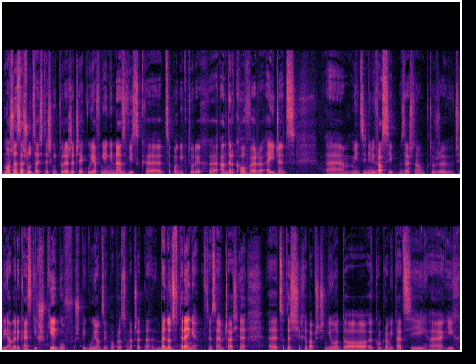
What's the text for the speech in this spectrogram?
Można zarzucać też niektóre rzeczy, jak ujawnienie nazwisk, e, co po niektórych e, undercover agents między innymi w Rosji. Zresztą, którzy, czyli amerykańskich szpiegów, szpiegujących po prostu na przykład, na, będąc w terenie w tym samym czasie, e, co też się chyba przyczyniło do kompromitacji e, ich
